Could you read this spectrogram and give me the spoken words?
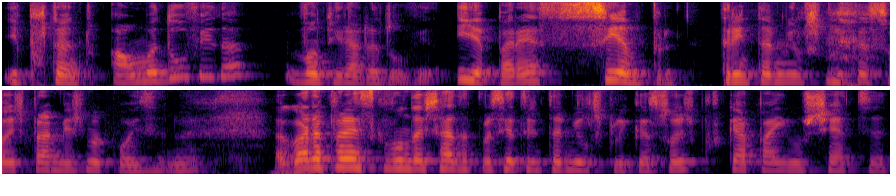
E, portanto, há uma dúvida, vão tirar a dúvida. E aparece sempre 30 mil explicações para a mesma coisa, não é? Agora parece que vão deixar de aparecer 30 mil explicações porque há para aí um chat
